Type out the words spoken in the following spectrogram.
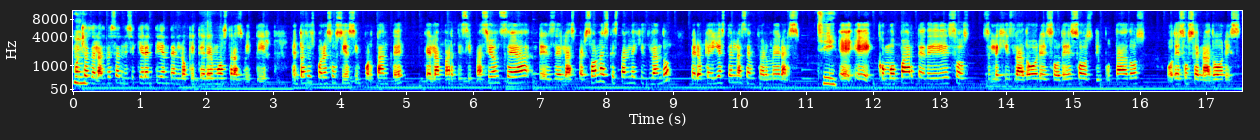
Muchas de las veces ni siquiera entienden lo que queremos transmitir. Entonces, por eso sí es importante que la participación sea desde las personas que están legislando, pero que ahí estén las enfermeras. Sí. Eh, eh, como parte de esos legisladores o de esos diputados o de esos senadores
